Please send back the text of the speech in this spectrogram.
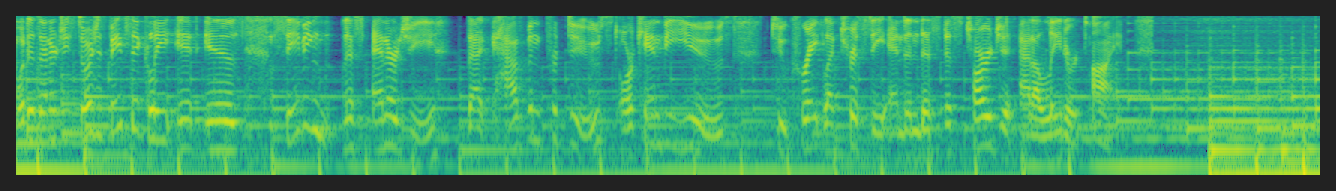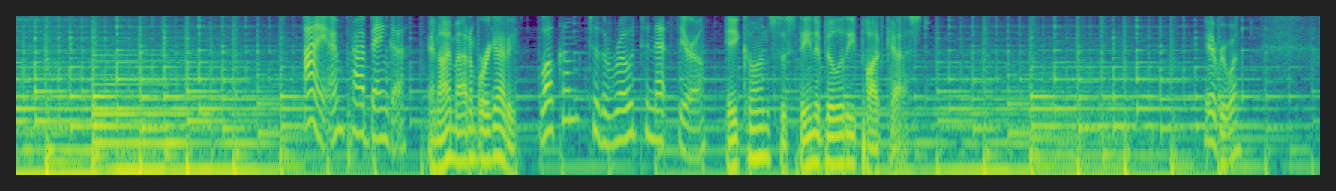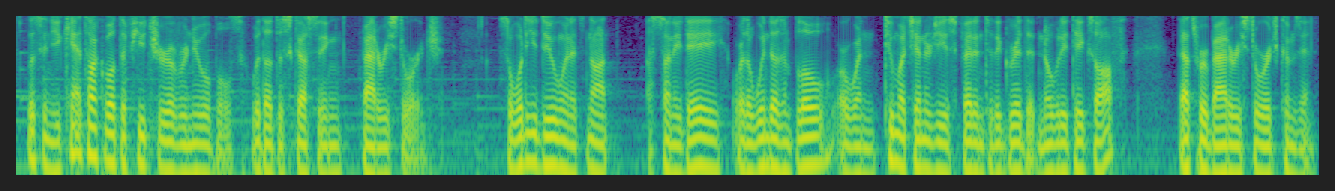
and what is energy storage? Is basically it is saving this energy that has been produced or can be used to create electricity and then dis- discharge it at a later time. Hi, I'm Prab Banga. And I'm Adam Borgatti. Welcome to the Road to Net Zero, Aecon's Sustainability Podcast. Hey everyone. Listen, you can't talk about the future of renewables without discussing battery storage. So, what do you do when it's not a sunny day, or the wind doesn't blow, or when too much energy is fed into the grid that nobody takes off? That's where battery storage comes in.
